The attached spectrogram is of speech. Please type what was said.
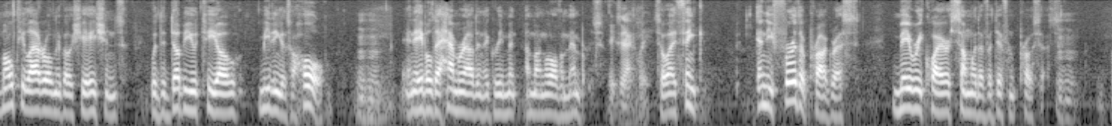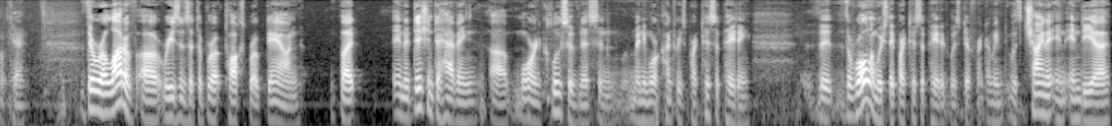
multilateral negotiations with the WTO meeting as a whole mm-hmm. and able to hammer out an agreement among all the members. Exactly. So I think any further progress may require somewhat of a different process. Mm-hmm. Okay. There were a lot of uh, reasons that the bro- talks broke down, but in addition to having uh, more inclusiveness and many more countries participating, the, the role in which they participated was different. I mean, with China and India,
